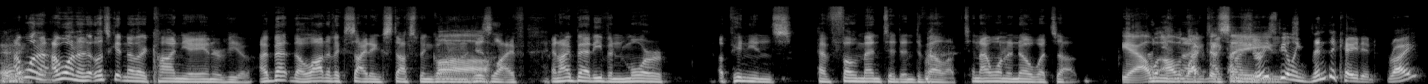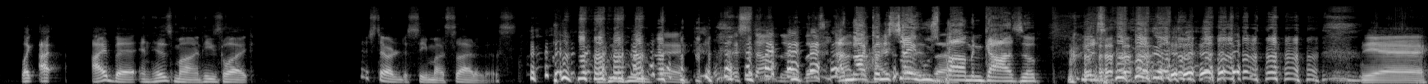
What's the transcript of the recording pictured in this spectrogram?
Yeah. I want to. I want to. Let's get another Kanye interview. I bet a lot of exciting stuff's been going on in his Ah. life, and I bet even more opinions have fomented and developed. And I want to know what's up. Yeah, I, I would- I would like- like to like see. I'm sure he's feeling vindicated, right? Like I I bet in his mind he's like, they're starting to see my side of this. Yeah. Let's start the- let's start I'm not going to say who's uh, bombing Gaza. Yeah,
